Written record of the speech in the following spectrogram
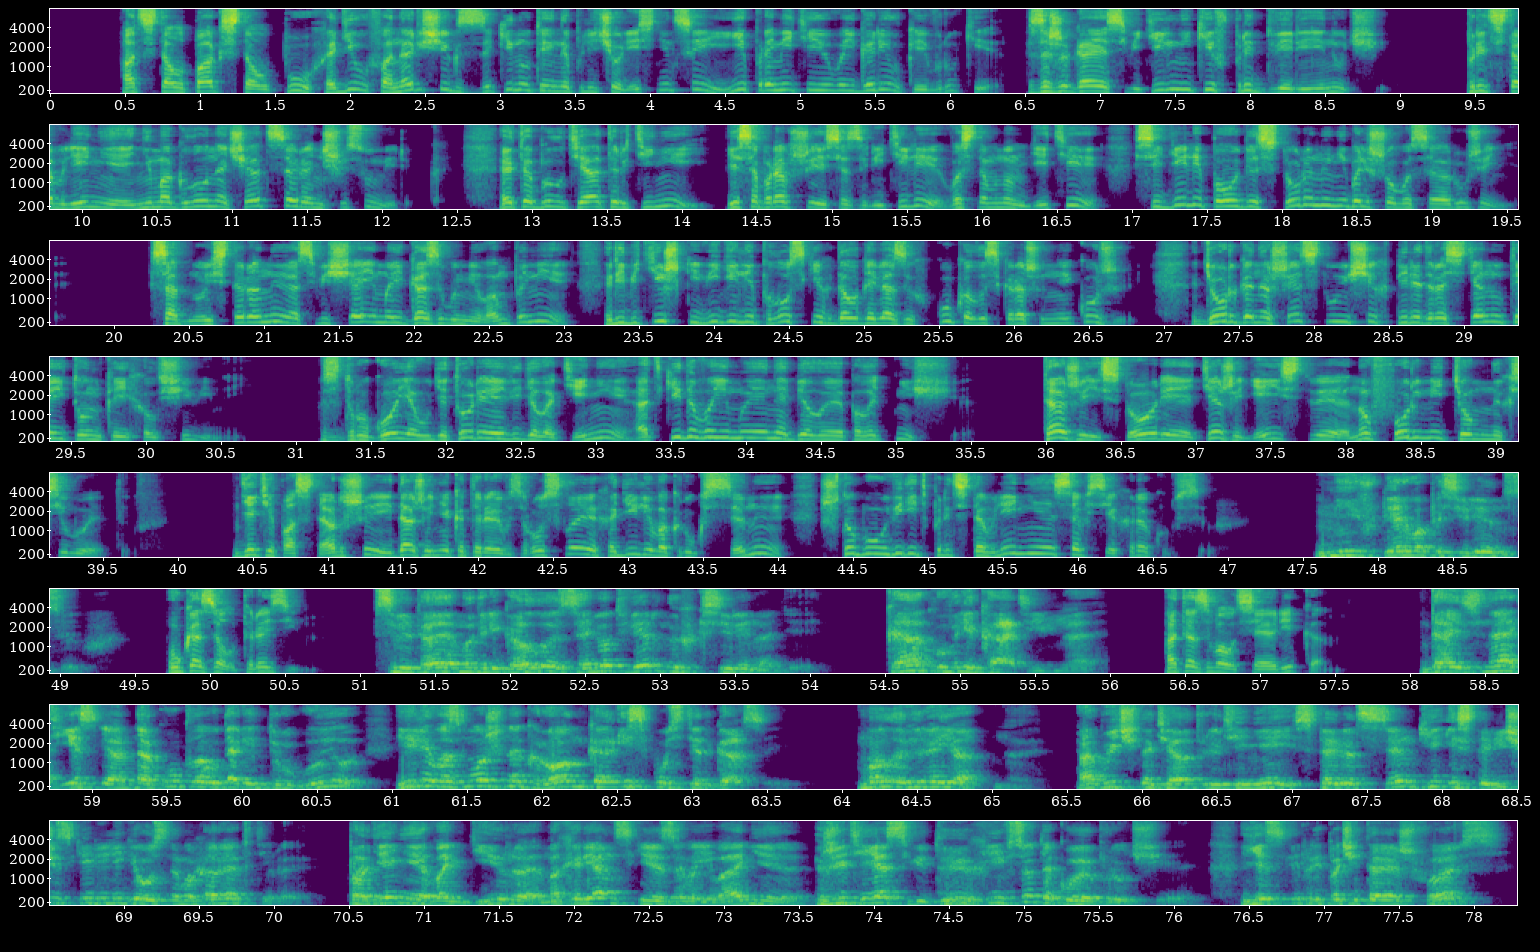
От столпа к столпу ходил фонарщик с закинутой на плечо лестницей и прометиевой горелкой в руке, зажигая светильники в преддверии ночи. Представление не могло начаться раньше сумерек. Это был театр теней, и собравшиеся зрители, в основном дети, сидели по обе стороны небольшого сооружения. С одной стороны, освещаемой газовыми лампами, ребятишки видели плоских долговязых кукол из крашенной кожи, дерганно шествующих перед растянутой тонкой холщевиной. С другой аудитория видела тени, откидываемые на белое полотнище. Та же история, те же действия, но в форме темных силуэтов. Дети постарше и даже некоторые взрослые ходили вокруг сцены, чтобы увидеть представление со всех ракурсов. «Миф первопоселенцев», — указал Таразин. «Святая Мадригала зовет верных к серенаде. Как увлекательно!» — отозвался Арикан. «Дай знать, если одна кукла ударит другую или, возможно, громко испустит газы. Маловероятно. Обычно театры теней ставят сценки исторически-религиозного характера. Падение Вандира, махарианские завоевания, жития святых и все такое прочее. Если предпочитаешь фарс...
